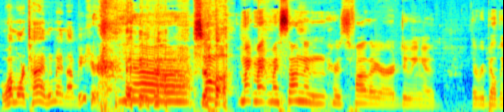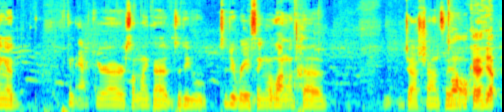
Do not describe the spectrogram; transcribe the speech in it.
One more time, we might not be here. yeah So No, my, my my son and his father are doing a they're rebuilding a like an Acura or something like that to do to do racing along with the Josh Johnson. Oh, okay. Yep.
